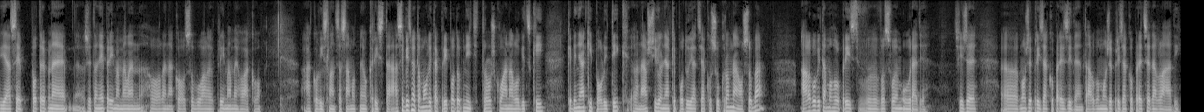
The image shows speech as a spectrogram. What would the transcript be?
je asi potrebné, že to nepríjmame len ho len ako osobu, ale príjmame ho ako ako vyslanca samotného Krista. Asi by sme to mohli tak pripodobniť trošku analogicky, keby nejaký politik e, navštívil nejaké podujatie ako súkromná osoba, alebo by tam mohol prísť vo svojom úrade. Čiže e, môže prísť ako prezident, alebo môže prísť ako predseda vlády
